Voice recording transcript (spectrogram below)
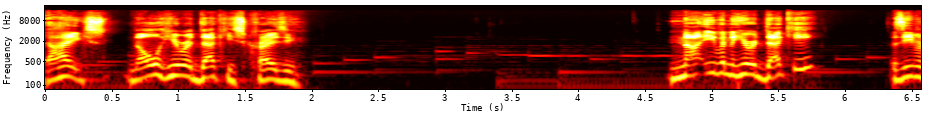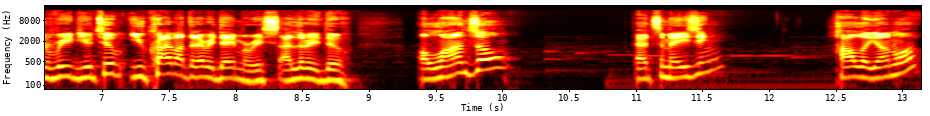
Yikes. No Hiradeki's crazy. Not even a Hiradeki? Does he even read YouTube? You cry about that every day, Maurice. I literally do. Alonzo? That's amazing. Halayunwa?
